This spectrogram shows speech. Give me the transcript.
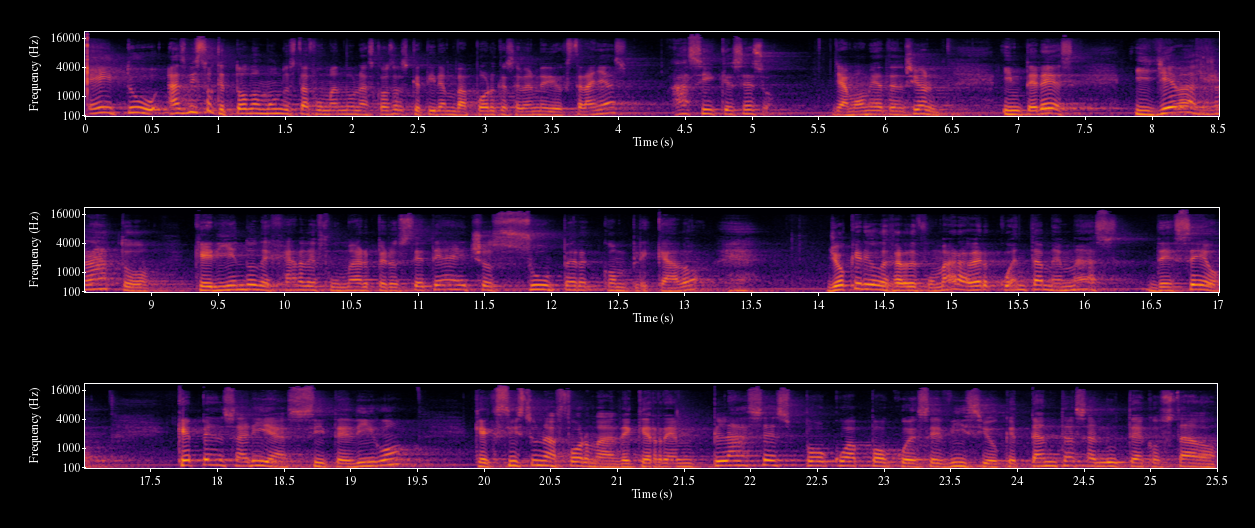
Hey, tú, ¿has visto que todo el mundo está fumando unas cosas que tiran vapor que se ven medio extrañas? Ah, sí, ¿qué es eso? Llamó mi atención. Interés. Y llevas rato queriendo dejar de fumar, pero se te ha hecho súper complicado. Yo quería dejar de fumar. A ver, cuéntame más. Deseo. ¿Qué pensarías si te digo que existe una forma de que reemplaces poco a poco ese vicio que tanta salud te ha costado,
